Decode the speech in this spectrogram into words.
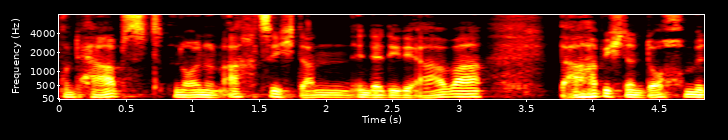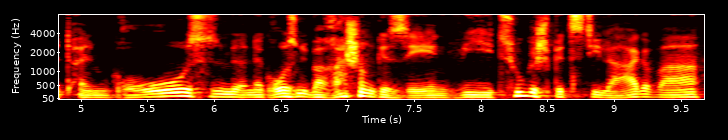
und Herbst 89 dann in der DDR war, da habe ich dann doch mit einem großen, mit einer großen Überraschung gesehen, wie zugespitzt die Lage war.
